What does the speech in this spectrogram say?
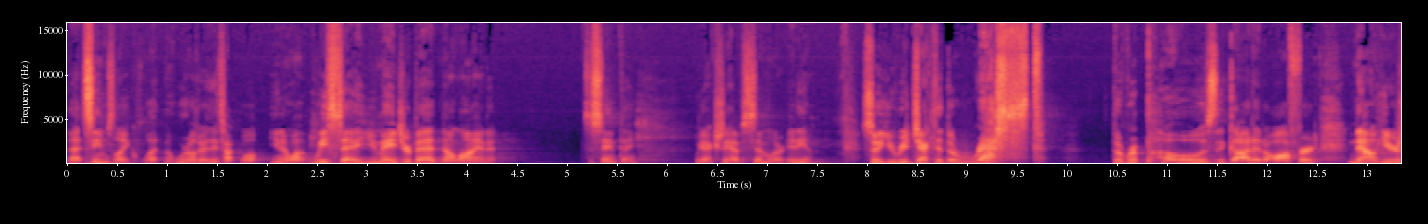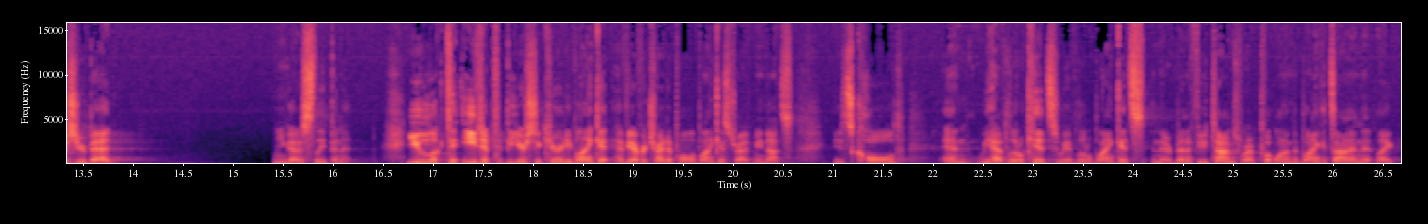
That seems like, what in the world are they talking? Well, you know what? We say, you made your bed, now lie in it. It's the same thing. We actually have a similar idiom. So you rejected the rest, the repose that God had offered. Now here's your bed, and you got to sleep in it. You look to Egypt to be your security blanket. Have you ever tried to pull a blanket? It drives me nuts. It's cold, and we have little kids, so we have little blankets. And there have been a few times where I put one of the blankets on, and it like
